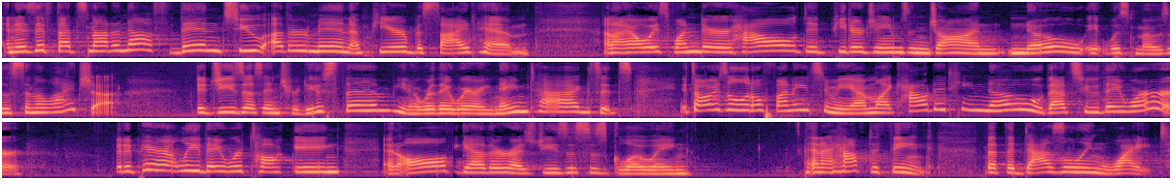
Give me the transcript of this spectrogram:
And as if that's not enough, then two other men appear beside him. And I always wonder how did Peter, James, and John know it was Moses and Elijah? Did Jesus introduce them? You know, were they wearing name tags? It's, it's always a little funny to me. I'm like, how did he know that's who they were? But apparently they were talking and all together as Jesus is glowing. And I have to think that the dazzling white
